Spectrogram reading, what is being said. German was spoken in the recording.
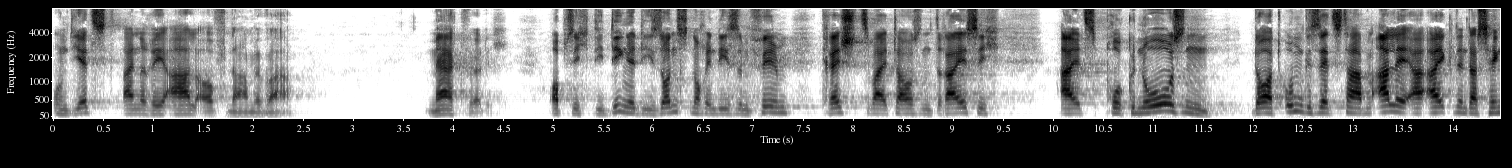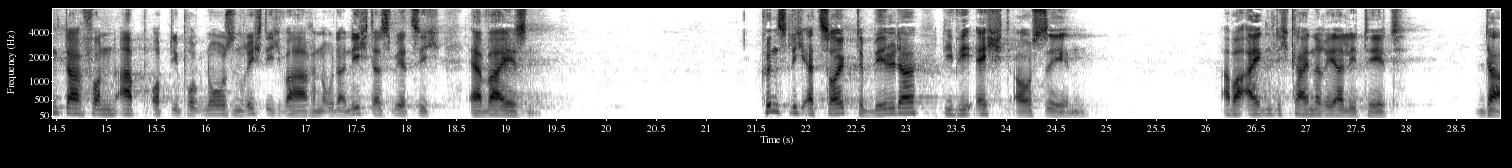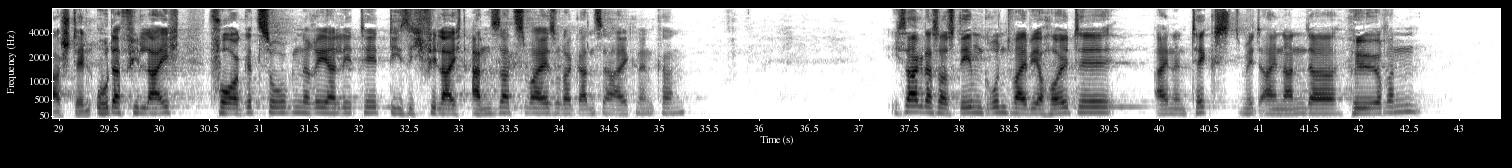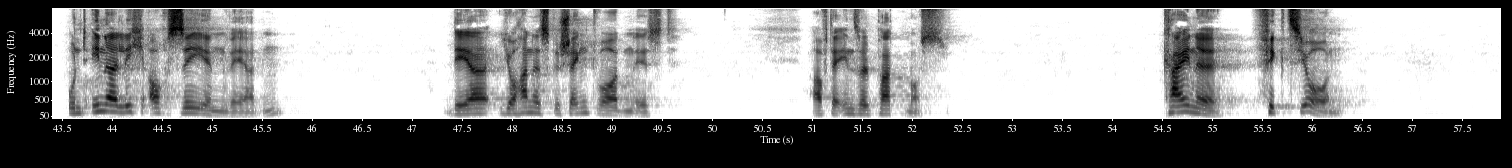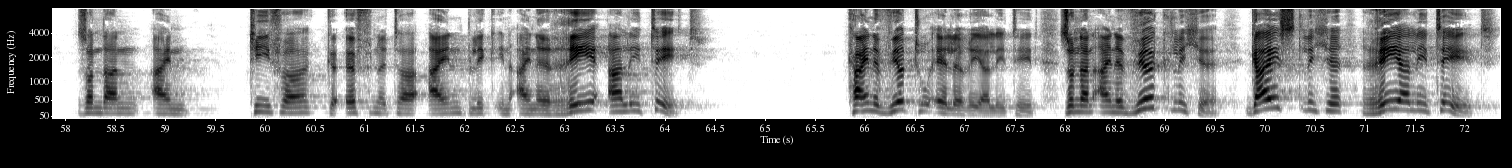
und jetzt eine Realaufnahme war. Merkwürdig ob sich die Dinge, die sonst noch in diesem Film Crash 2030 als Prognosen dort umgesetzt haben, alle ereignen, das hängt davon ab, ob die Prognosen richtig waren oder nicht, das wird sich erweisen. Künstlich erzeugte Bilder, die wie echt aussehen, aber eigentlich keine Realität darstellen oder vielleicht vorgezogene Realität, die sich vielleicht ansatzweise oder ganz ereignen kann? Ich sage das aus dem Grund, weil wir heute einen Text miteinander hören und innerlich auch sehen werden, der Johannes geschenkt worden ist auf der Insel Patmos. Keine Fiktion, sondern ein tiefer, geöffneter Einblick in eine Realität. Keine virtuelle Realität, sondern eine wirkliche, geistliche Realität,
